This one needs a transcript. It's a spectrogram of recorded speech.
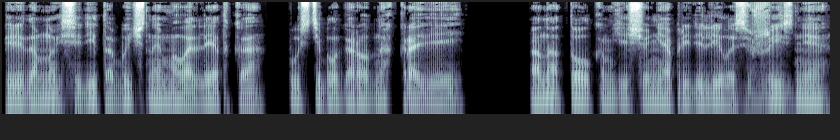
Передо мной сидит обычная малолетка, пусть и благородных кровей. Она толком еще не определилась в жизни,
